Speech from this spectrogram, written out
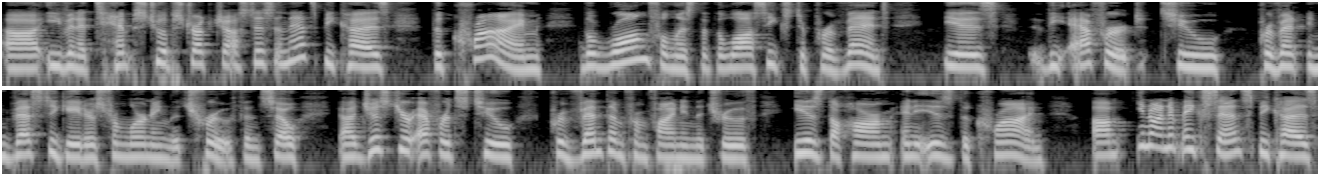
uh, even attempts to obstruct justice, and that's because the crime, the wrongfulness that the law seeks to prevent, is the effort to prevent investigators from learning the truth. And so, uh, just your efforts to prevent them from finding the truth is the harm and is the crime. Um, you know, and it makes sense because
